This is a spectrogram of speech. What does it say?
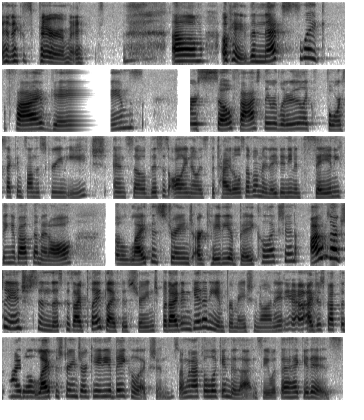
an experiment. Um, okay, the next like five games were so fast. They were literally like four seconds on the screen each. And so this is all I know is the titles of them, and they didn't even say anything about them at all. So Life is Strange Arcadia Bay Collection. I was actually interested in this because I played Life is Strange, but I didn't get any information on it. Yeah. I just got the title Life is Strange Arcadia Bay Collection. So I'm gonna have to look into that and see what the heck it is.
